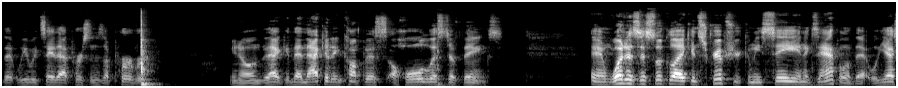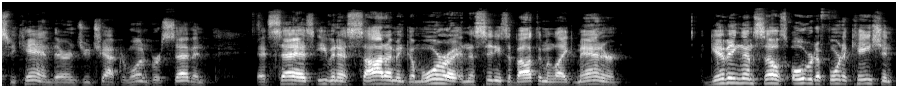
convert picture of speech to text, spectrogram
That we would say that person is a pervert. You know, that, then that could encompass a whole list of things. And what does this look like in Scripture? Can we see an example of that? Well, yes, we can. There in Jude chapter 1, verse 7, it says, Even as Sodom and Gomorrah and the cities about them in like manner, giving themselves over to fornication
